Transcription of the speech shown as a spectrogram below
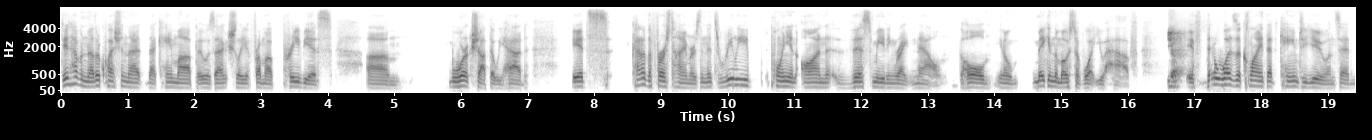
did have another question that that came up. It was actually from a previous um, workshop that we had. It's kind of the first timers, and it's really poignant on this meeting right now. The whole, you know, making the most of what you have. Yeah. If there was a client that came to you and said,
